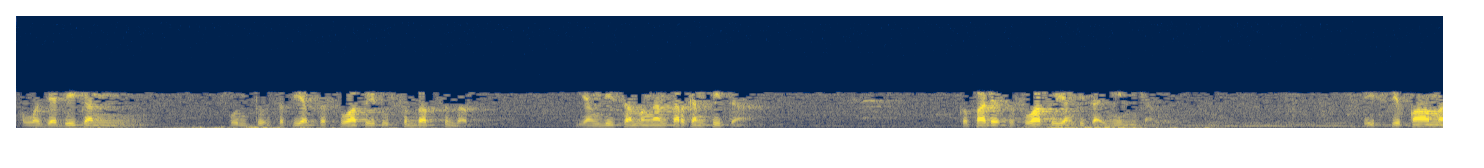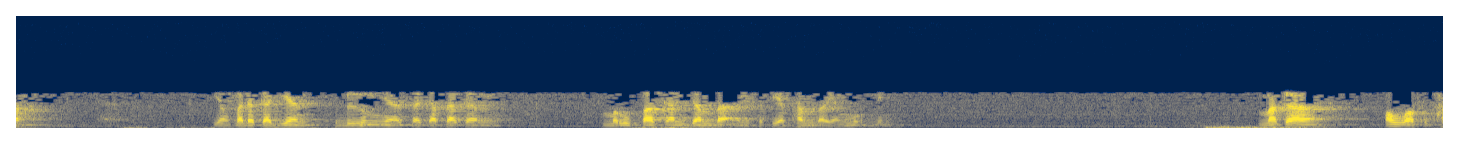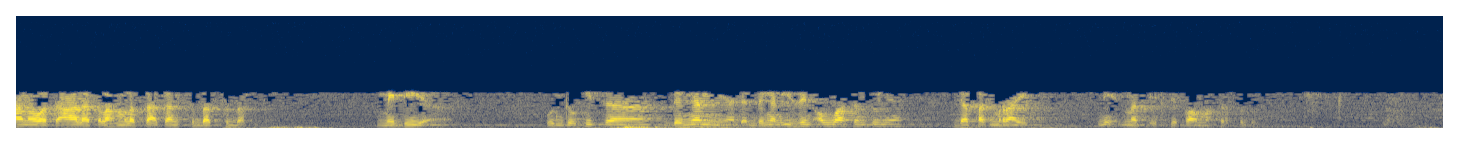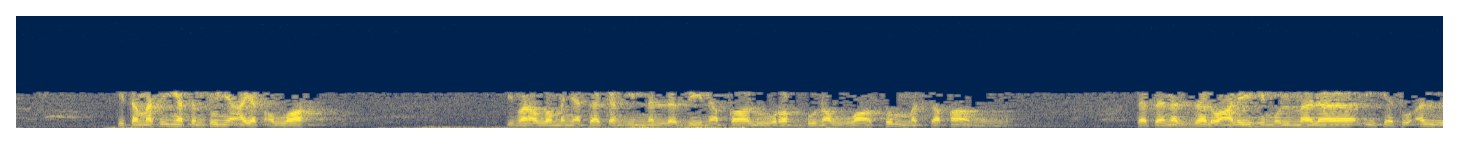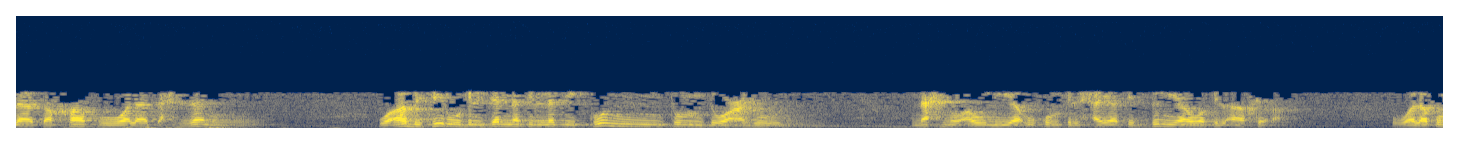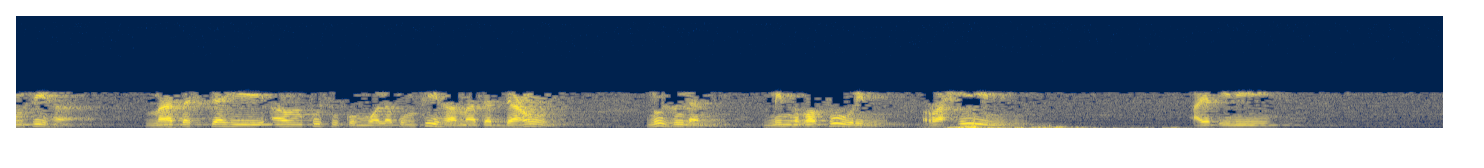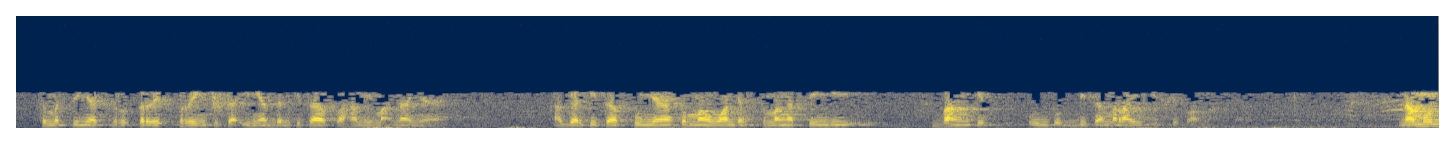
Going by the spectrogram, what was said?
Allah jadikan untuk setiap sesuatu itu sebab-sebab yang bisa mengantarkan kita kepada sesuatu yang kita inginkan. Istiqamah yang pada kajian sebelumnya saya katakan merupakan dambaan setiap hamba yang mukmin. Maka Allah Subhanahu wa taala telah meletakkan sebab-sebab media untuk kita dengannya dan dengan izin Allah tentunya dapat meraih nikmat istiqamah tersebut. Kita masih ingat tentunya ayat Allah di mana Allah menyatakan innal ladzina qalu rabbuna Allah tsumma istaqamu tatanazzalu alaihimul malaikatu alla takhafu wa la tahzanu وأبشروا بالجنة التي كنتم توعدون. نحن أولياؤكم في الحياة الدنيا وفي الآخرة ولكم فيها ما تشتهي أنفسكم ولكم فيها ما تدعون. نزلا من غفور رحيم. Ayat ini semestinya sering kita ingat dan kita pahami maknanya. Agar kita punya kemauan dan semangat tinggi bangkit untuk bisa meraih istiqamah. Namun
